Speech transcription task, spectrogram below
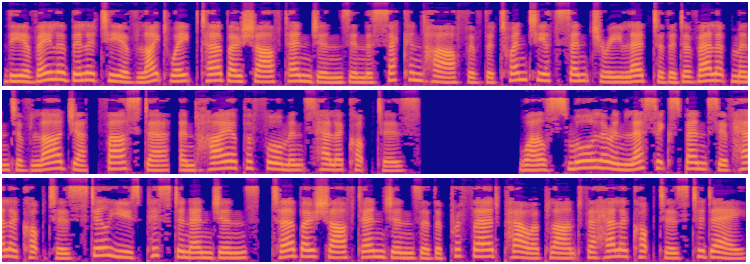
The availability of lightweight turboshaft engines in the second half of the 20th century led to the development of larger, faster, and higher performance helicopters. While smaller and less expensive helicopters still use piston engines, turboshaft engines are the preferred power plant for helicopters today.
